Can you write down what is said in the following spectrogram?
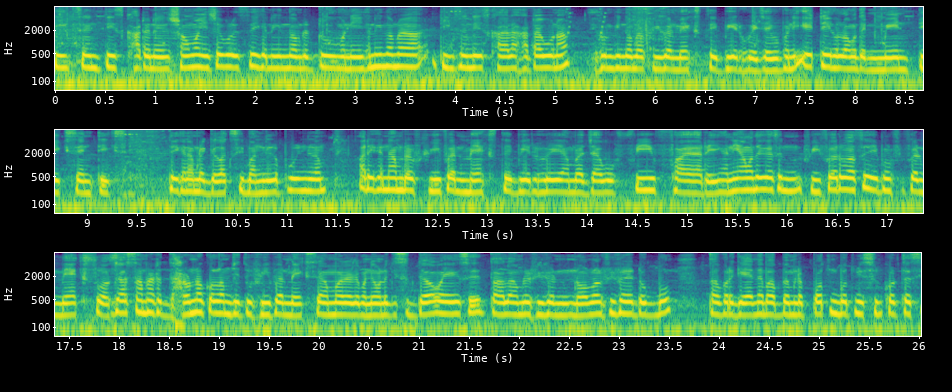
টিক্স অ্যান্ড টিক্স খাটানোর সময় এসে পড়েছে। এখানে কিন্তু আমরা একটু মানে এখানে কিন্তু আমরা টিক্স অ্যান্ড টিক্স খাটা খাটাবো না। এখন কিন্তু আমরা ফায়ার ম্যাক্স থেকে বের হয়ে যাব। মানে এটাই হলো আমাদের মেন টিক্স অ্যান্ড টিক্স তো এখানে আমরা গ্যালাক্সি বান্ডিল পরে নিলাম। আর এখানে আমরা ফ্রি ফায়ার ম্যাক্সতে বের হয়ে আমরা যাব ফ্রি ফায়ারে মানে আমাদের কাছে ফ্রি ফায়ারও আছে এবং ফ্রি ফায়ার ম্যাক্সও আছে। জাস্ট আমরা একটা ধারণা করলাম যেহেতু ফ্রি ফায়ার ম্যাক্সে আমার মানে অনেক কিছু দেওয়া হয়ে গেছে, তাহলে আমরা ফ্রি ফায়ার নর্মাল ফ্রি ফায়ারে ঢুকবো। তারপরে জ্ঞানে ভাববে আমরা প্রথম প্রথম রিসিভ করতেছি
